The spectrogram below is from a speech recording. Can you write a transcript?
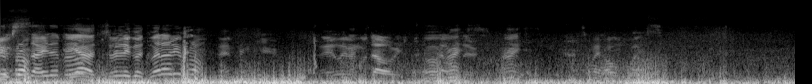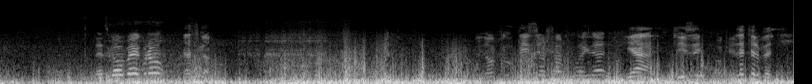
You you from? excited, bro? Yeah, it's really good. Where are you from? I'm from here. I live in Gudauri. Oh, down nice, there. nice. It's my home place. Let's go back, bro. Let's go. You don't feel dizzy or something like that? Yeah, Dizzy? Okay. little bit.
